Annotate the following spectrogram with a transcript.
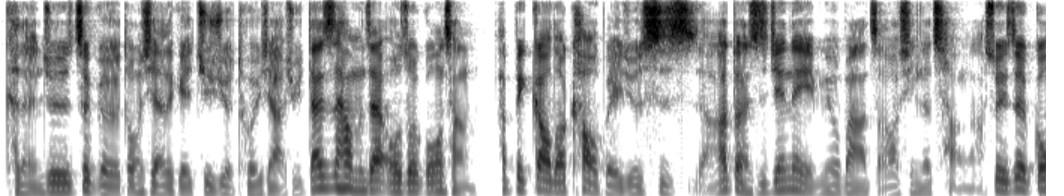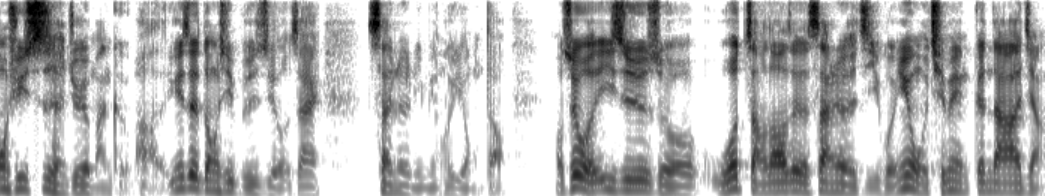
可能就是这个东西还是可以继续推下去，但是他们在欧洲工厂，他被告到靠背就是事实啊，他短时间内也没有办法找到新的厂啊，所以这个供需失衡就会蛮可怕的，因为这个东西不是只有在散热里面会用到，所以我的意思就是说，我找到这个散热的机会，因为我前面跟大家讲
